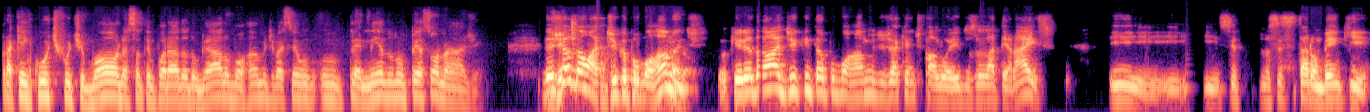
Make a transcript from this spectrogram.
para quem curte futebol nessa temporada do Galo, o Mohamed vai ser um, um tremendo um personagem. Deixa eu dar uma dica para o Mohamed. Eu queria dar uma dica então para o Mohamed, já que a gente falou aí dos laterais, e, e, e se, vocês citaram bem que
